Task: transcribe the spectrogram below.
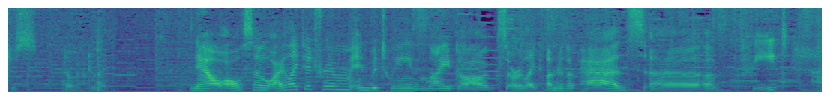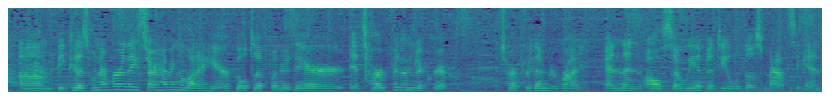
Just don't do it. Now, also, I like to trim in between my dogs or like under the pads uh, of feet um, because whenever they start having a lot of hair built up under there, it's hard for them to grip. It's hard for them to run. And then also, we have to deal with those mats again.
